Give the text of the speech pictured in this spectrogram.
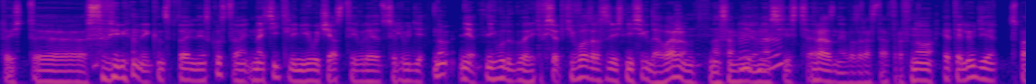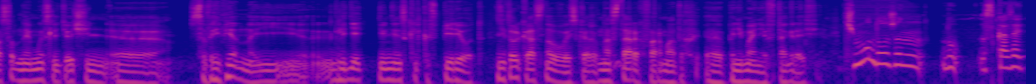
То есть э, современное концептуальное искусство, носителями его часто являются люди. Ну, нет, не буду говорить, все-таки возраст здесь не всегда важен. На самом деле у нас есть разные возраста авторов, но это люди, способные мыслить очень э, современно и глядеть несколько вперед, не только основываясь, скажем, на старых форматах э, понимания фотографии. Чему должен, ну, сказать,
